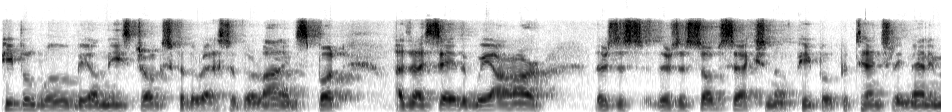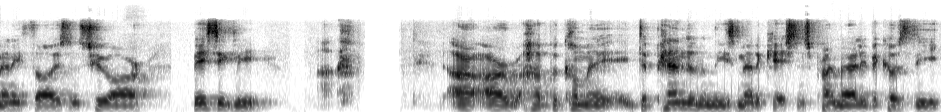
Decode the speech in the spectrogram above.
people will be on these drugs for the rest of their lives. But as I say, that we are there's a there's a subsection of people, potentially many many thousands, who are basically. Uh, are, are, have become a, dependent on these medications primarily because the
